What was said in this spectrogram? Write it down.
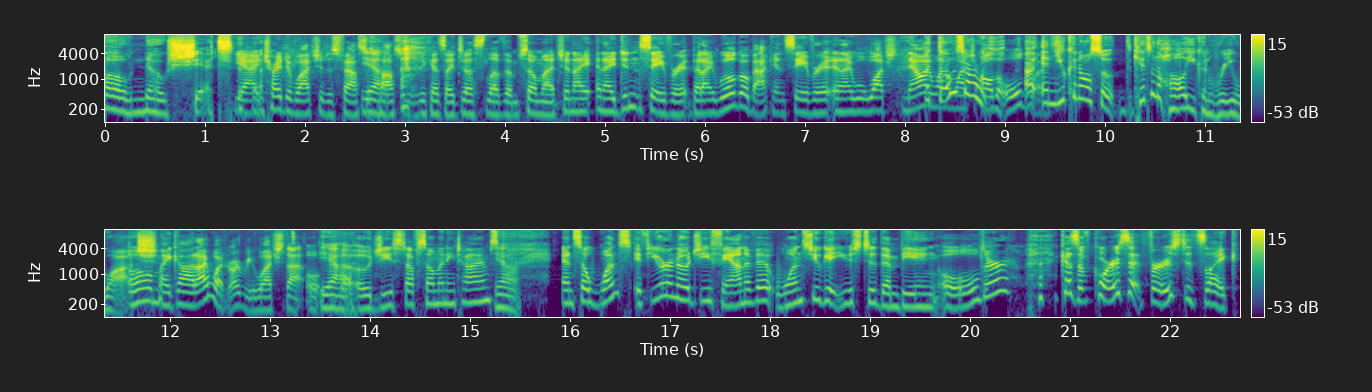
"Oh no, shit!" yeah, I tried to watch it as fast Yeah. as possible because I just love them so much, and I and I didn't savor it, but I will go back and savor it, and I will watch. Now I But want to watch all the old uh, ones. and you can also the Kids in the Hall. You can rewatch. oh my god, I watch I rewatched that Yeah. the OG stuff so many times. Yeah. and so once if you're an OG fan of it, once you get used to them being older, because of course at first it's like.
